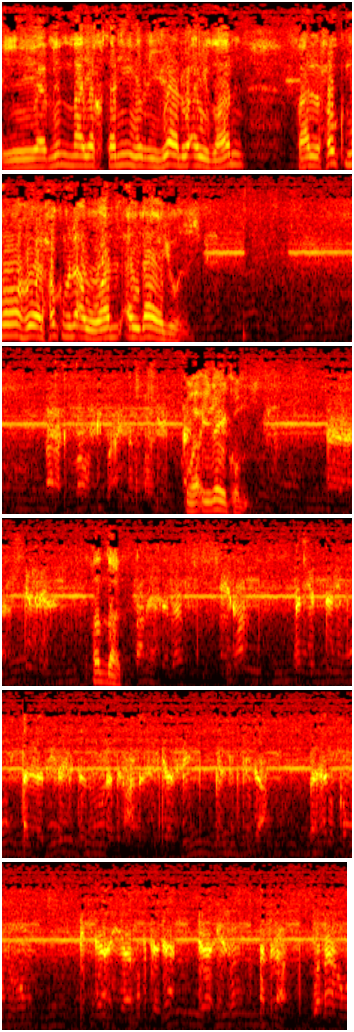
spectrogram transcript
مما يقتنيه الرجال أيضا فالحكم هو الحكم الأول أي لا يجوز. بارك الله فيك وأحسن الله فيك وإليكم. آه، تفضل. بعض الشباب من يتهم الذين يلتزمون بالعمل السياسي بالابتداع فهل قولهم بالداعية مبتدع جائز أم لا؟ وما هو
